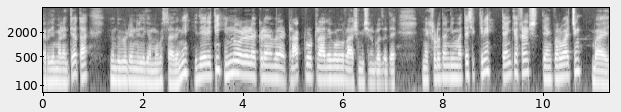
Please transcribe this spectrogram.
ಖರೀದಿ ಮಾಡಿ ಅಂತ ಹೇಳ್ತಾ. ಈ ಒಂದು ವಿಡಿಯೋನ ಇಲ್ಲಿಗೆ ಮುಗಿಸ್ತಾ ಇದ್ದೀನಿ. ಇದೇ ರೀತಿ ಇನ್ನೂ ಒಳ್ಳೊಳ್ಳೆ ಕಡೆ ಟ್ರಾಕ್ಟ್ರು ಟ್ರಾಲಿಗಳು ರಾಶಿ ಮಿಷಿನ್ಗಳ ಜೊತೆ. ನೆಕ್ಸ್ಟ್ ವಿಡಿಯೋದಲ್ಲಿ ಮತ್ತೆ ಸಿಗ್ತೀನಿ. Thank you friends thank for watching bye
